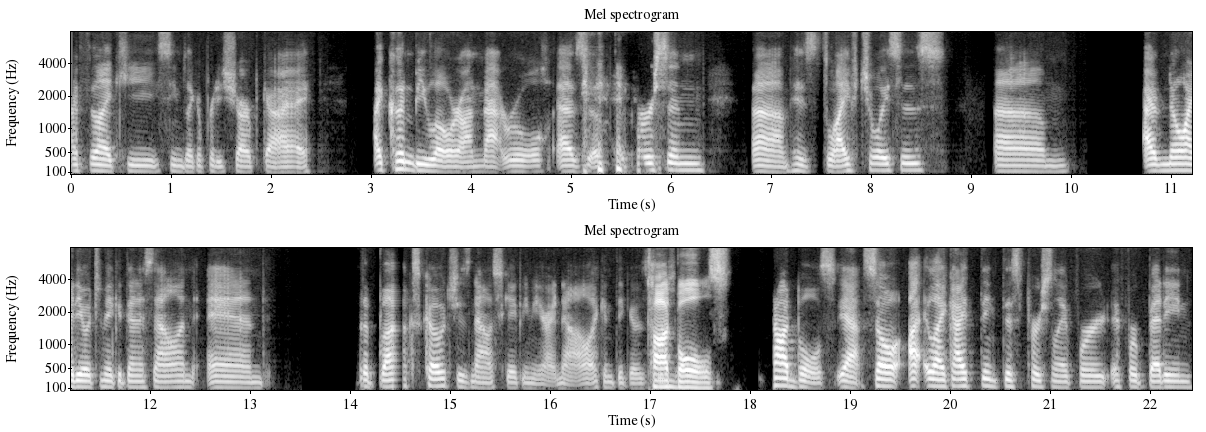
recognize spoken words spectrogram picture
I feel like he seems like a pretty sharp guy. I couldn't be lower on Matt Rhule as a, a person, um, his life choices. Um, I have no idea what to make of Dennis Allen, and the Bucs coach is now escaping me right now. All I can think of is Todd Bowles. Todd Bowles, yeah. So I like I think this personally, if we're if we're betting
